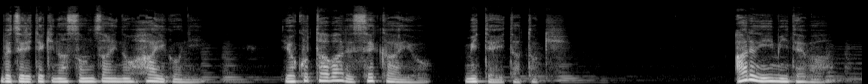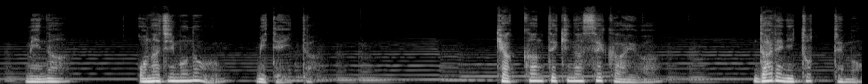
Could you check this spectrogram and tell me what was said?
物理的な存在の背後に横たわる世界を見ていたとき、ある意味では皆同じものを見ていた。客観的な世界は誰にとっても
